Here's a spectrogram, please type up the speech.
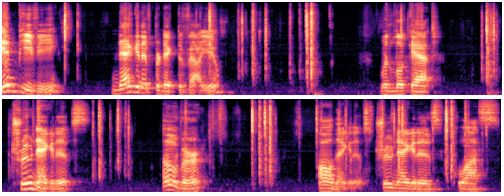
NPV, negative predictive value, would look at true negatives over all negatives. True negatives plus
